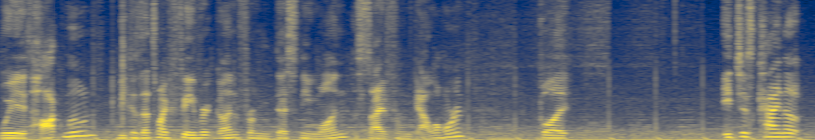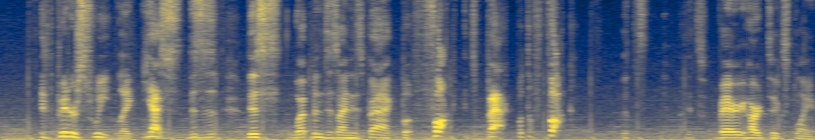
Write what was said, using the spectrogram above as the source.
with Hawkmoon, because that's my favorite gun from Destiny 1, aside from Gjallarhorn. But it just kind of it's bittersweet. Like, yes, this is this weapon design is back, but fuck, it's back. What the fuck? It's it's very hard to explain.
